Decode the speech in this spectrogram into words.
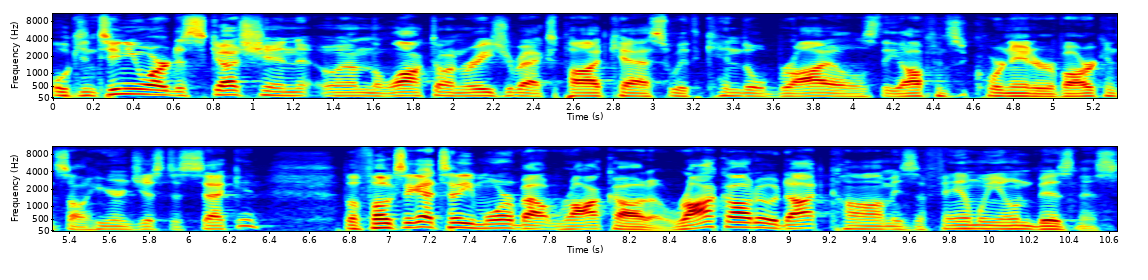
We'll continue our discussion on the Locked On Razorbacks podcast with Kendall Briles, the offensive coordinator of Arkansas, here in just a second. But, folks, I got to tell you more about Rock Auto. RockAuto.com is a family owned business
